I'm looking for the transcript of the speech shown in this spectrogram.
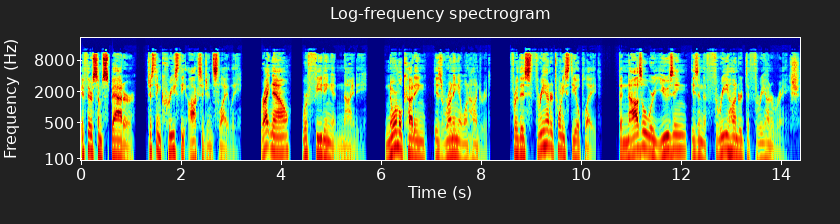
If there's some spatter, just increase the oxygen slightly. Right now, we're feeding at 90. Normal cutting is running at 100. For this 320 steel plate, the nozzle we're using is in the 300 to 300 range.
